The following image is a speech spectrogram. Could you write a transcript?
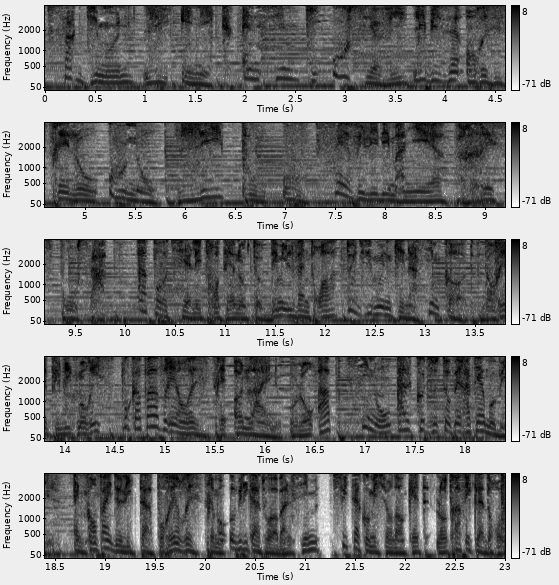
Sac Dimoun, li unique. Un SIM qui ou servi, les bisins enregistrés l'eau ou non. Li pour servez-les de manière responsable. Partir le 31 octobre 2023, tout monde qui SIM code dans République Maurice pour capable réenregistrer online ou l'on app, sinon à le code opérateur mobile. Une campagne de l'ICTA pour réenregistrement obligatoire à SIM suite à commission d'enquête, le trafic la drôle.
